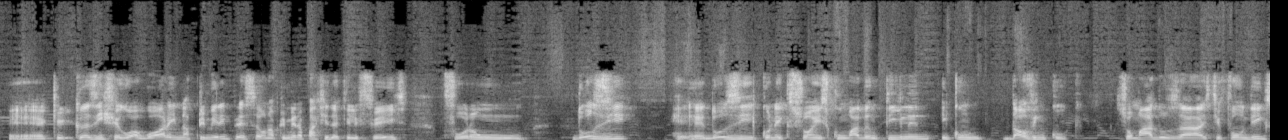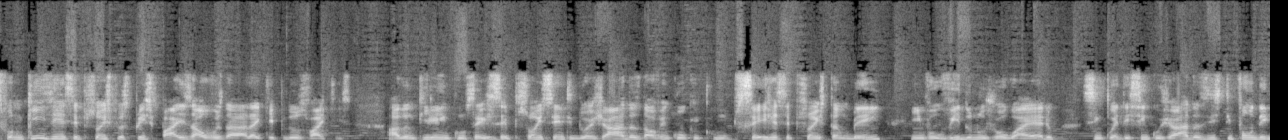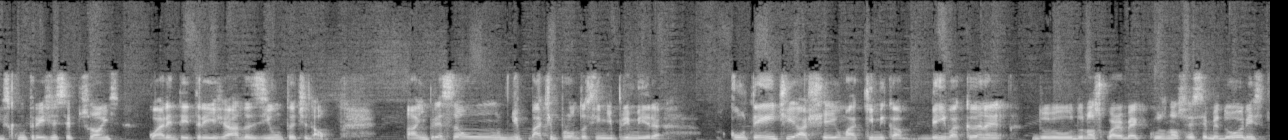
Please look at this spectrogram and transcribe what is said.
É, Kirk Cousins chegou agora e na primeira impressão, na primeira partida que ele fez, foram 12, é, 12 conexões com Adam Thielen e com Dalvin Cook. Somados a Stephon Diggs, foram 15 recepções para os principais alvos da, da equipe dos Vikings. Adam Thielen com 6 recepções, 102 jardas. Dalvin Cook com 6 recepções também, envolvido no jogo aéreo, 55 jardas. E Stephon Diggs com 3 recepções, 43 jardas e um touchdown. A impressão de bate-pronto, assim, de primeira, contente, achei uma química bem bacana do, do nosso quarterback com os nossos recebedores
